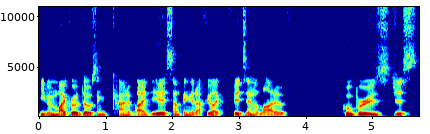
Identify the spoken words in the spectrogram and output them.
even micro dosing kind of idea is something that I feel like fits in a lot of hoopers just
